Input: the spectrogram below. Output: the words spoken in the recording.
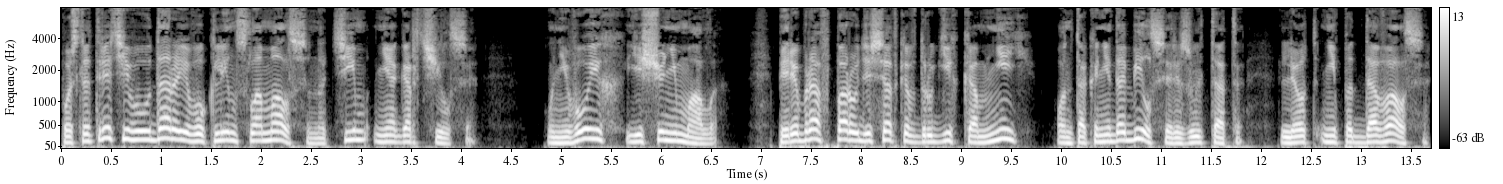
После третьего удара его клин сломался, но Тим не огорчился. У него их еще немало. Перебрав пару десятков других камней, он так и не добился результата. Лед не поддавался,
